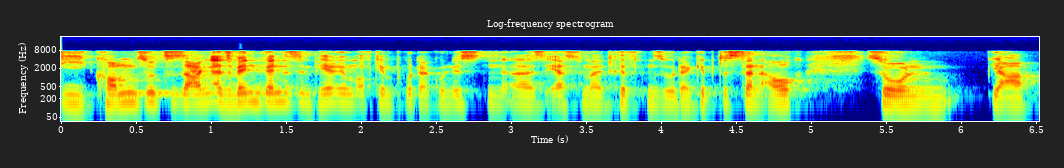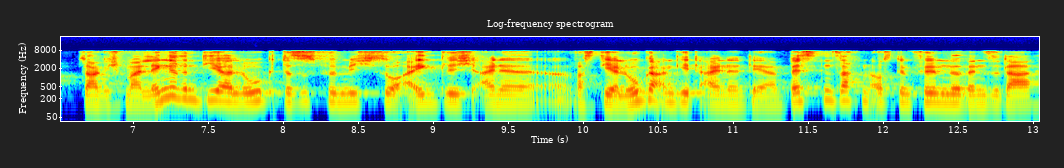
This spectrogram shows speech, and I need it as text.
die kommen sozusagen, also wenn, wenn das Imperium auf den Protagonisten äh, das erste Mal trifft und so, da gibt es dann auch so ein, ja, sage ich mal, längeren Dialog. Das ist für mich so eigentlich eine, äh, was Dialoge angeht, eine der besten Sachen aus dem Film, ne? wenn sie da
